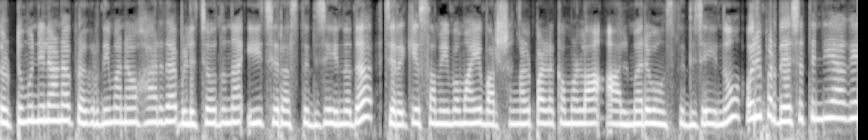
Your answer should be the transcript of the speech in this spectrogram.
തൊട്ടുമുന്നിലാണ് പ്രകൃതി മനോഹാരിത വിളിച്ചോതുന്ന ഈ ചിറ സ്ഥിതി ചെയ്യുന്നത്. ചിറയ്ക്ക് സമീപമായി വർഷങ്ങൾ പഴക്കമുള്ള ആൽമരവും സ്ഥിതി ചെയ്യുന്നു. ഒരു പ്രദേശത്തിന്റെ ആകെ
